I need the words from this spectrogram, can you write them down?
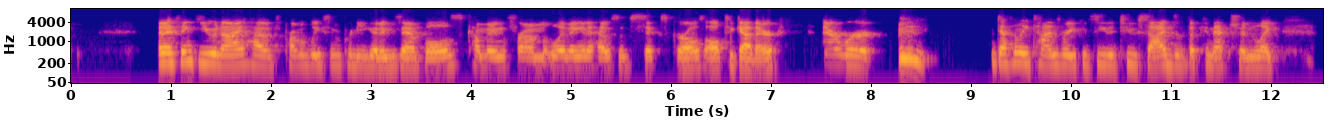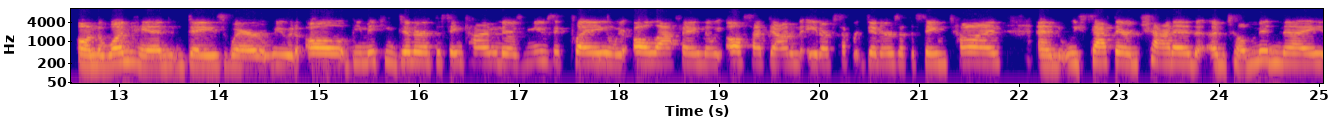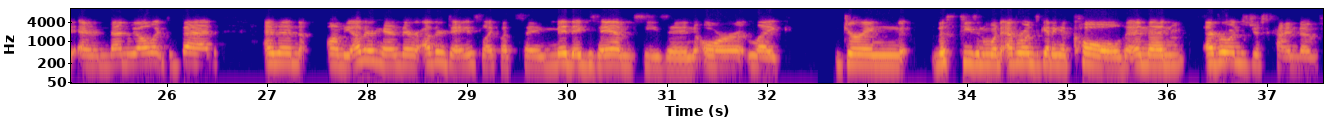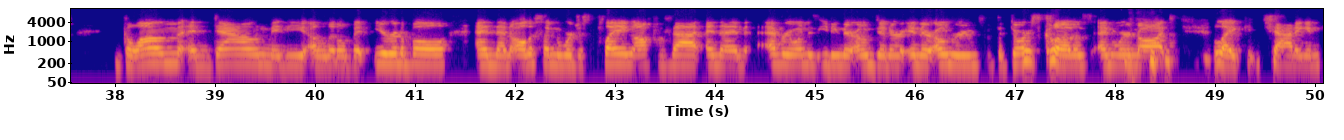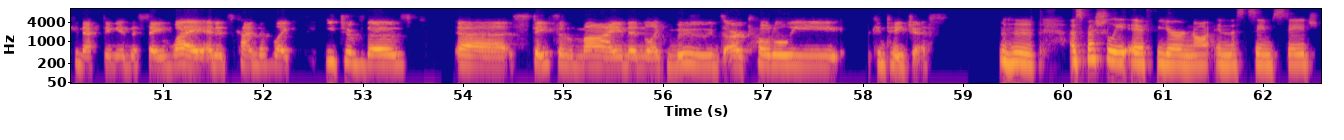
And I think you and I have probably some pretty good examples coming from living in a house of six girls all together. There were definitely times where you could see the two sides of the connection. Like on the one hand, days where we would all be making dinner at the same time and there was music playing and we were all laughing. Then we all sat down and ate our separate dinners at the same time. And we sat there and chatted until midnight and then we all went to bed. And then on the other hand, there are other days, like let's say mid exam season or like during the season when everyone's getting a cold and then everyone's just kind of glum and down, maybe a little bit irritable. And then all of a sudden we're just playing off of that. And then everyone is eating their own dinner in their own rooms with the doors closed and we're not like chatting and connecting in the same way. And it's kind of like each of those uh, states of mind and like moods are totally contagious. Mm-hmm. Especially if you're not in the same stage.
